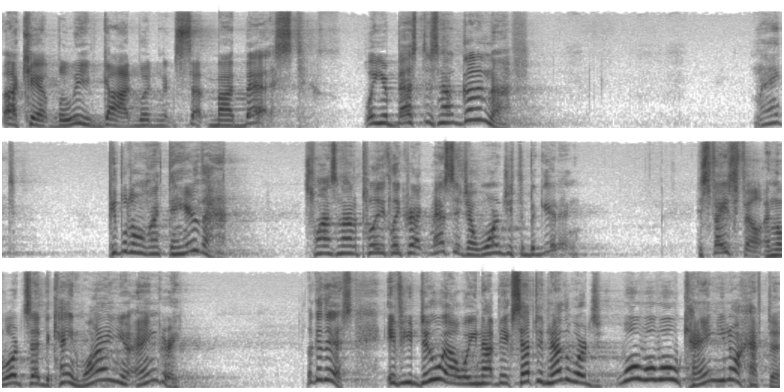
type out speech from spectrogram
I can't believe God wouldn't accept my best. Well, your best is not good enough. Right? People don't like to hear that. That's why it's not a politically correct message. I warned you at the beginning. His face fell, and the Lord said to Cain, Why are you angry? Look at this. If you do well, will you not be accepted? In other words, whoa, whoa, whoa, Cain, you don't have to,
